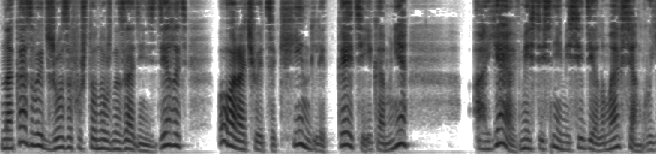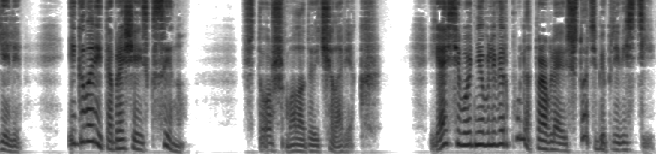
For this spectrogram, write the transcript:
Наказывает Джозефу, что нужно за день сделать, поворачивается к Хиндли, Кэти и ко мне, а я вместе с ними сидела, мы овсянку ели, и говорит, обращаясь к сыну, «Что ж, молодой человек, я сегодня в Ливерпуль отправляюсь, что тебе привезти?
